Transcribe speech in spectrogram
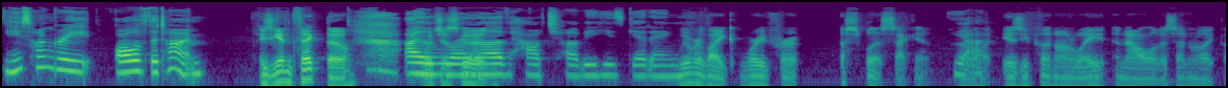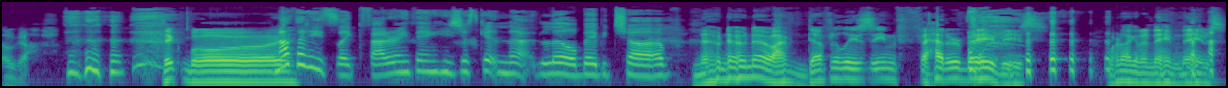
He's hungry all of the time. He's getting thick though. I Which is good. love how chubby he's getting. We were like worried for a split second. Uh, Yeah. like, is he putting on weight? And now all of a sudden we're like, oh gosh, thick boy. Not that he's like fat or anything. He's just getting that little baby chub. No, no, no. I've definitely seen fatter babies. we're not gonna name names,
